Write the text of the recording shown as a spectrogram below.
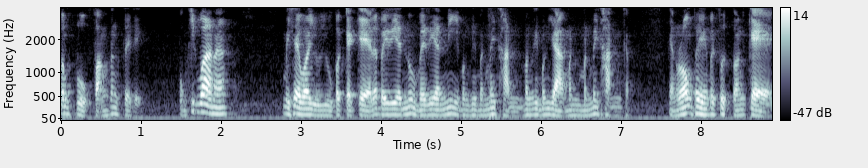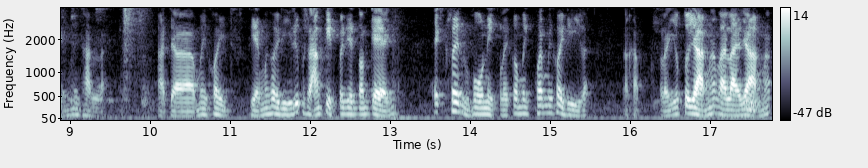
ต้องปลูกฝังตั้งแต่เด็ก ผมคิดว่านะ ไม่ใช่ว่าอยู่ๆไปแก่ๆแล้วไปเรียนนู่นไปเรียนนี่บางทีมันไม่ทัน บางทีบางอย่างมันมันไม่ทันครับ อย่างร้องเพลงไปฝึกตอนแก่ไม่ทันละอาจจะไม่ค่อยเสียงไม่ค่อยดีหรือภาษาอังกฤษไปเรียนตอนแก่เอ็กเซนโฟนิกอะไรก็ไม่ค่อยไม่ค่อยดีละนะครับอะไรยกตัวอย่างนะหลาย ๆ อย่างนะ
